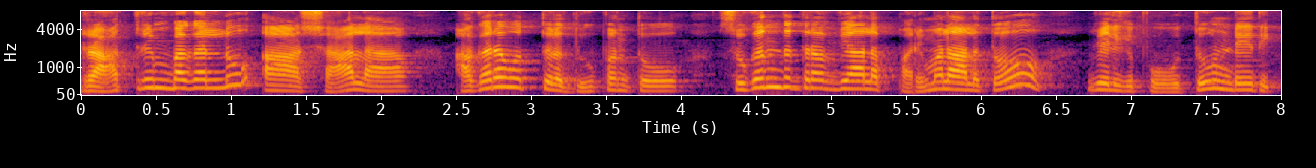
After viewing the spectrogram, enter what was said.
రాత్రింబగళ్ళు ఆ శాల అగరవత్తుల ధూపంతో సుగంధ ద్రవ్యాల పరిమళాలతో వెలిగిపోతూ ఉండేది.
